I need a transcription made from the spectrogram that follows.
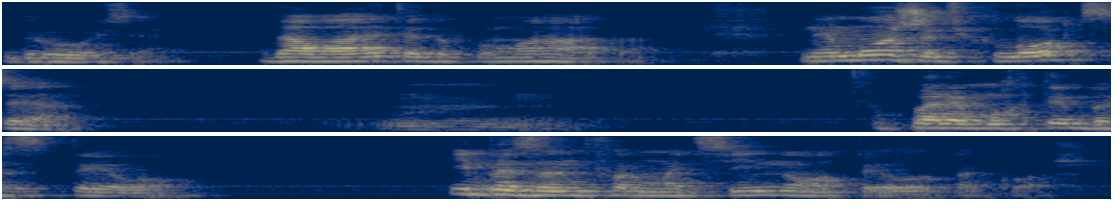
Друзі, давайте допомагати. Не можуть хлопці перемогти без тилу. І без інформаційного тилу також.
